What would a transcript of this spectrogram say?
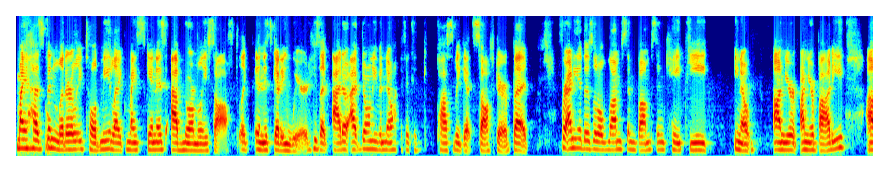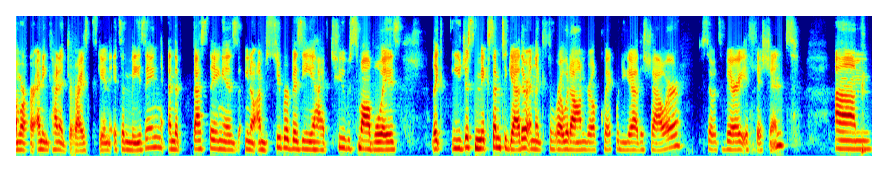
My husband literally told me like my skin is abnormally soft, like, and it's getting weird. He's like, I don't, I don't even know if it could possibly get softer. But for any of those little lumps and bumps and KP, you know, on your on your body um, or any kind of dry skin, it's amazing. And the best thing is, you know, I'm super busy. I have two small boys. Like you just mix them together and like throw it on real quick when you get out of the shower. So it's very efficient. Um,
